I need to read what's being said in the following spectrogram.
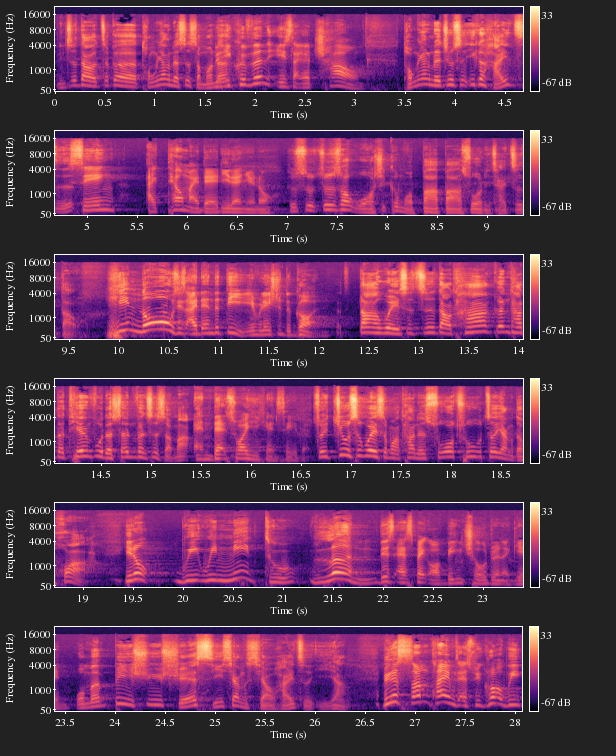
你知道这个同样的是什么 The 呢？ equivalent is like a child 同样的就是一个孩子， saying, I tell my daddy, then you know. 就是就是说，我去跟我爸爸说，你才知道。He knows his identity in relation to God. 大卫是知道他跟他的天父的身份是什么，And that's why he can say that. 所以就是为什么他能说出这样的话。You know, we, we need to learn this aspect of being children again. 我们必须学习像小孩子一样，Because sometimes as we grow up, we,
